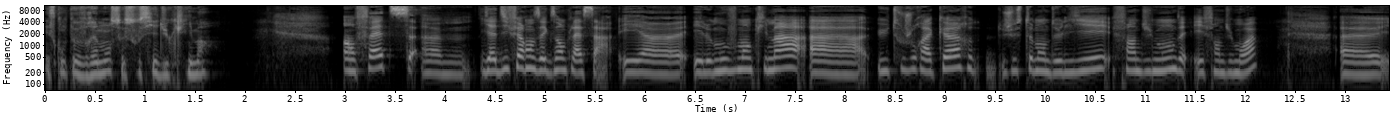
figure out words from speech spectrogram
est-ce qu'on peut vraiment se soucier du climat? En fait, euh, il y a différents exemples à ça. Et, euh, et, le mouvement climat a eu toujours à cœur justement de lier fin du monde et fin du mois. Euh,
